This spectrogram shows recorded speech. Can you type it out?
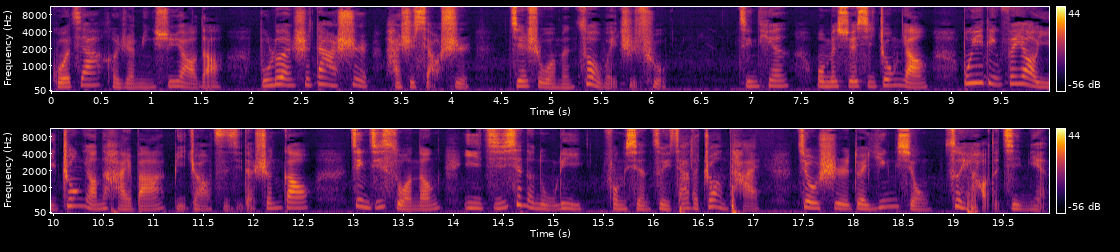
国家和人民需要的，不论是大事还是小事，皆是我们作为之处。今天我们学习中阳，不一定非要以中阳的海拔比照自己的身高，尽己所能，以极限的努力奉献最佳的状态，就是对英雄最好的纪念。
